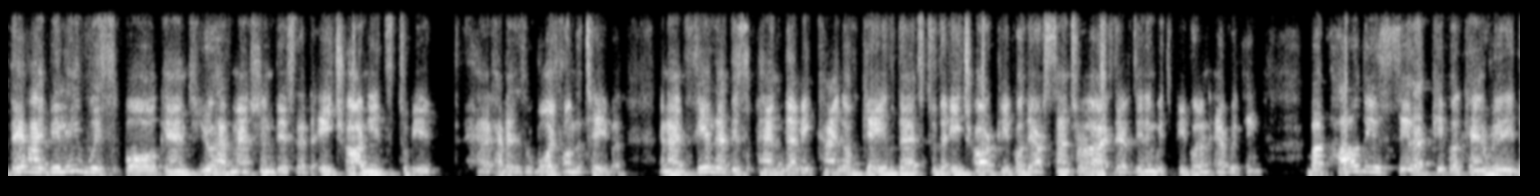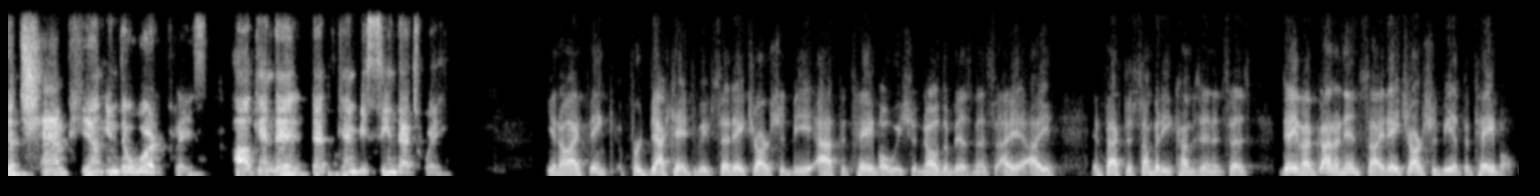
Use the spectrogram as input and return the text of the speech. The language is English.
Dave, I believe we spoke and you have mentioned this, that HR needs to be have a voice on the table. And I feel that this pandemic kind of gave that to the HR people. They are centralized, they're dealing with people and everything. But how do you see that people can really the champion in the workplace? How can they that can be seen that way? You know, I think for decades we've said HR should be at the table. We should know the business. I, I in fact, if somebody comes in and says, Dave, I've got an insight. HR should be at the table.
